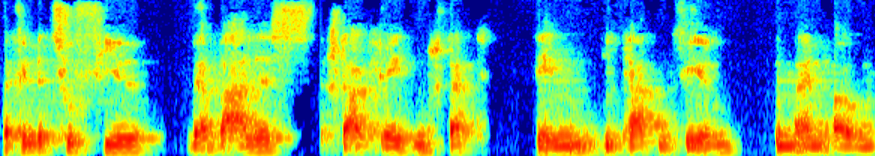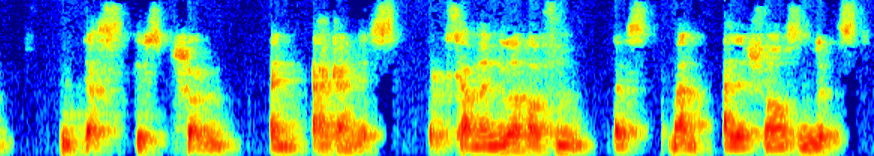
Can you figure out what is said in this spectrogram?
Da findet zu viel verbales Starkreden statt, denen die Taten fehlen, in meinen Augen. Und das ist schon ein Ärgernis. Jetzt kann man nur hoffen, dass man alle Chancen nutzt,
